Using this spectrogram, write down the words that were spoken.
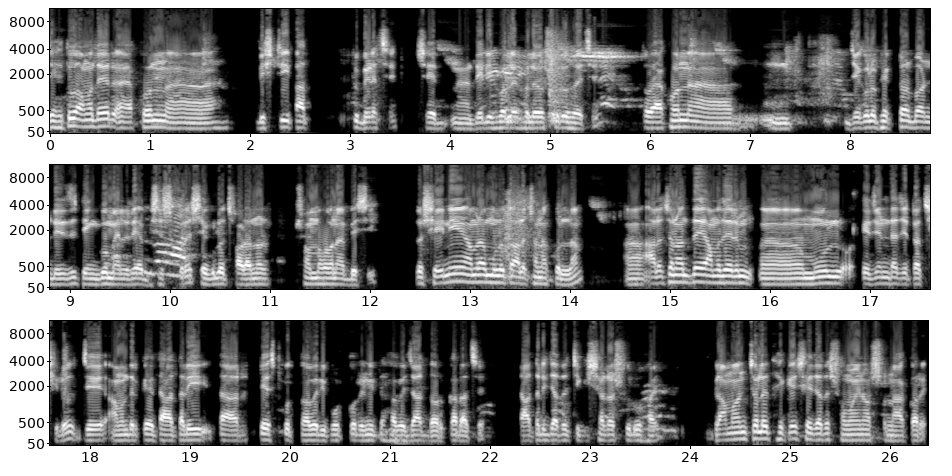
যেহেতু আমাদের এখন বৃষ্টিপাত একটু বেড়েছে, সে দেরি হলে, হলেও শুরু হয়েছে। তো এখন যেগুলো vector borne disease, dengue, malaria বিশেষ করে, সেগুলো ছড়ানোর সম্ভাবনা বেশি। তো সেই নিয়ে আমরা মূলত আলোচনা করলাম। আলোচনাতে আমাদের মূল এজেন্ডা যেটা ছিল, যে আমাদেরকে তাড়াতাড়ি তার টেস্ট করতে হবে, রিপোর্ট করে নিতে হবে, যার দরকার আছে, তাড়াতাড়ি যাতে চিকিৎসাটা শুরু হয়। গ্রামাঞ্চলে থেকে সে যাতে সময় নষ্ট না করে।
